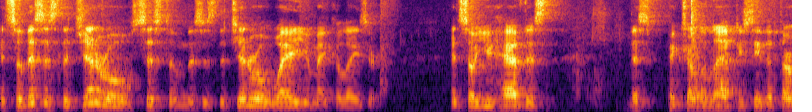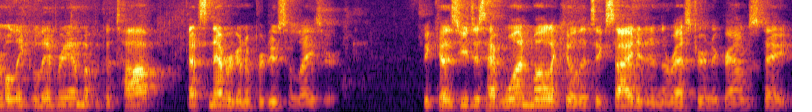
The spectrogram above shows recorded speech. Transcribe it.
And so this is the general system. This is the general way you make a laser. And so you have this this picture on the left, you see the thermal equilibrium up at the top. That's never going to produce a laser because you just have one molecule that's excited and the rest are in a ground state.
